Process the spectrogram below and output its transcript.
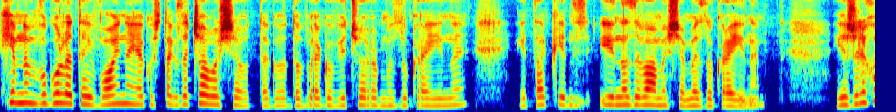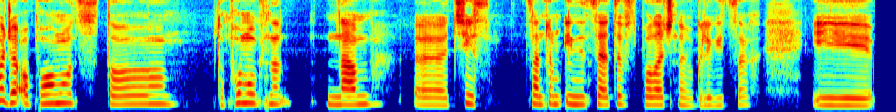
hymnem w ogóle tej wojny jakoś tak zaczęło się od tego dobrego wieczoru my z Ukrainy. I tak i nazywamy się my z Ukrainy. Jeżeli chodzi o pomoc, to, to pomógł na, nam e, CIS, Centrum Inicjatyw Społecznych w Gliwicach. I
